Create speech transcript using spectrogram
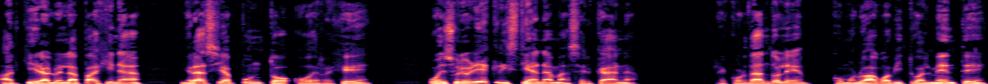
Adquiéralo en la página gracia.org o en su librería cristiana más cercana, recordándole, como lo hago habitualmente,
